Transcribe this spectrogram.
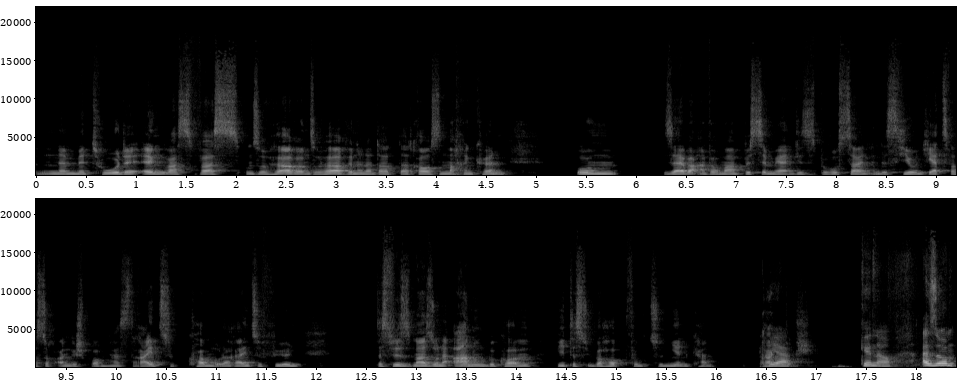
eine Methode, irgendwas, was unsere Hörer, unsere Hörerinnen da, da draußen machen können, um selber einfach mal ein bisschen mehr in dieses Bewusstsein, in das Hier und Jetzt, was du auch angesprochen hast, reinzukommen oder reinzufühlen, dass wir mal so eine Ahnung bekommen, wie das überhaupt funktionieren kann. Praktisch. Ja, genau. Also,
